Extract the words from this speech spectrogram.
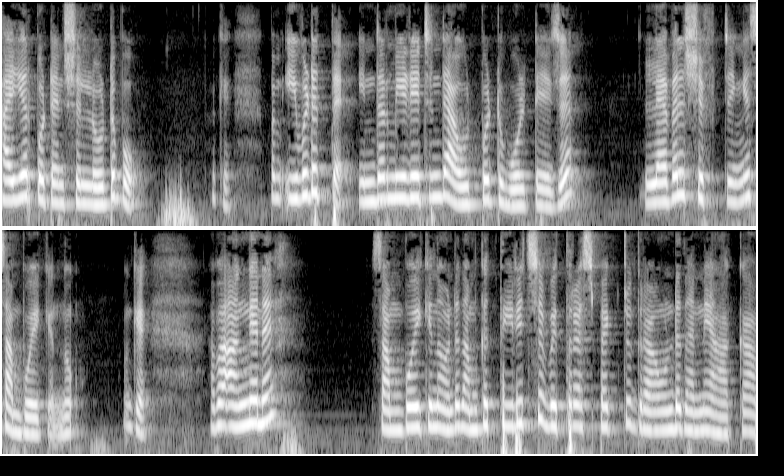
ഹയർ പൊട്ടൻഷ്യലിലോട്ട് പോകും ഓക്കെ അപ്പം ഇവിടുത്തെ ഇന്റർമീഡിയറ്റിന്റെ ഔട്ട്പുട്ട് വോൾട്ടേജ് ലെവൽ ഷിഫ്റ്റിംഗ് സംഭവിക്കുന്നു. ഓക്കെ അപ്പോൾ അങ്ങനെ സംഭവിക്കുന്നതുകൊണ്ട് നമുക്ക് തിരിച്ച് വിത്ത് റെസ്പെക്ട് ടു ഗ്രൗണ്ട് തന്നെ ആക്കാൻ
